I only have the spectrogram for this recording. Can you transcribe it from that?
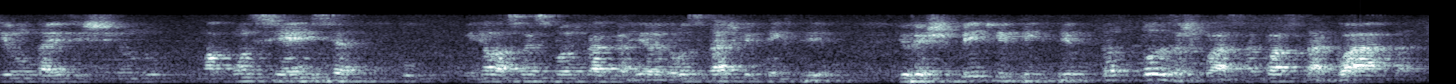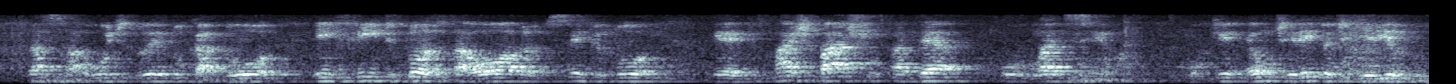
que não está existindo uma consciência em relação a esse plano de carreira, a velocidade que ele tem que ter e o respeito que ele tem que ter por todas as classes, a classe da guarda, da saúde, do educador, enfim, de todas, da obra, do servidor, é, mais baixo até o lá de cima, porque é um direito adquirido,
